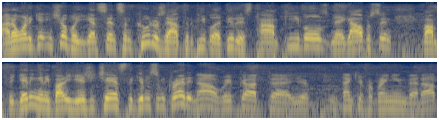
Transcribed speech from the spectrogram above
I don't want to get in trouble. You got to send some kudos out to the people that do this. Tom Peebles, Meg Albertson. If I'm forgetting anybody, here's your chance to give them some credit. No, we've got. Uh, you, thank you for bringing that up.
